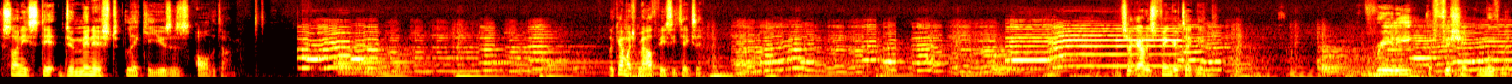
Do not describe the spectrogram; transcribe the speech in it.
Sonny Stitt diminished lick he uses all the time. Look how much mouthpiece he takes in. Check out his finger technique. Really efficient movement.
